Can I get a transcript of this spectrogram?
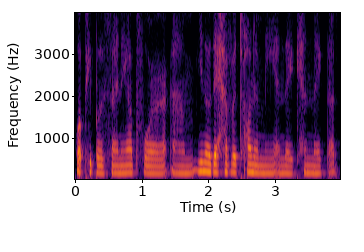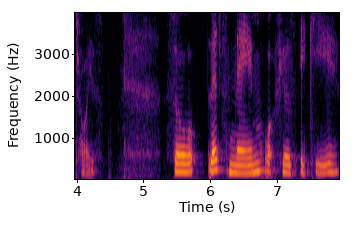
what people are signing up for um, you know they have autonomy and they can make that choice so let's name what feels icky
